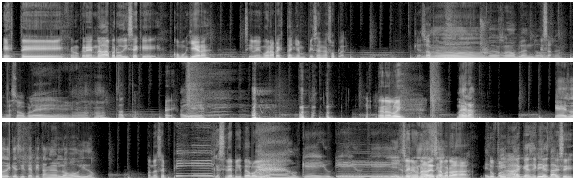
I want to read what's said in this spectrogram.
Este, que no cree en nada, pero dice que como quiera, si ven una pestaña empiezan a soplar. Que sople. Mm, sopla entonces. Exacto. Que sople. Exacto. Ahí es. Bueno, Luis, Mira, ¿qué es eso de que si te pitan en los oídos? cuando ese pi, que si te pita el oído. Ah, ok, ok, ok. El Yo tenía una de esas, pero ajá. el feedback, Ah, que el sí, que. Sí,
